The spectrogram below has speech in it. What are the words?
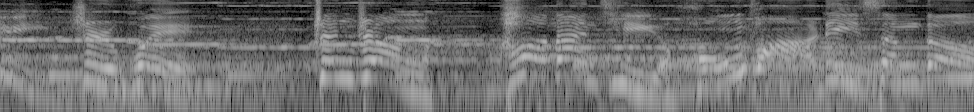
与智慧，真正荷担起弘法利生的。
